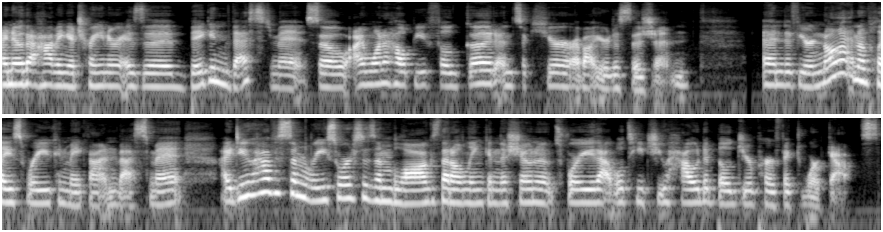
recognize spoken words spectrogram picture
I know that having a trainer is a big investment, so I want to help you feel good and secure about your decision. And if you're not in a place where you can make that investment, I do have some resources and blogs that I'll link in the show notes for you that will teach you how to build your perfect workouts.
